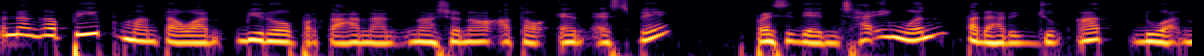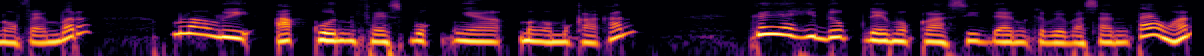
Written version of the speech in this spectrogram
Menanggapi pemantauan Biro Pertahanan Nasional atau NSB, Presiden Tsai Ing-wen pada hari Jumat 2 November melalui akun Facebooknya mengemukakan gaya hidup demokrasi dan kebebasan Taiwan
